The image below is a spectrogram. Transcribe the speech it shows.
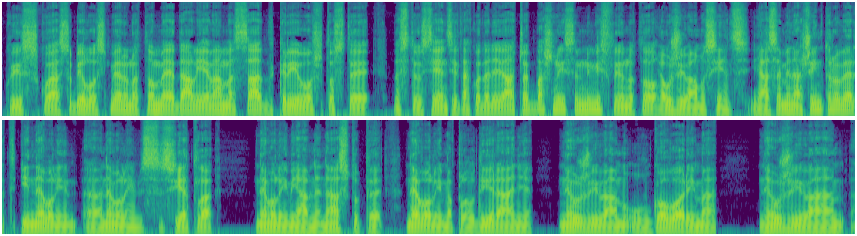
koji su, koja su bilo usmjerena tome da li je vama sad krivo što ste, da ste u sjenci i tako dalje. Ja čak baš nisam ni mislio na to. Ja uživam u sjenci. Ja sam inače introvert i ne volim, e, ne volim svjetla, ne volim javne nastupe, ne volim aplaudiranje, ne uživam u govorima, ne uživam uh,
